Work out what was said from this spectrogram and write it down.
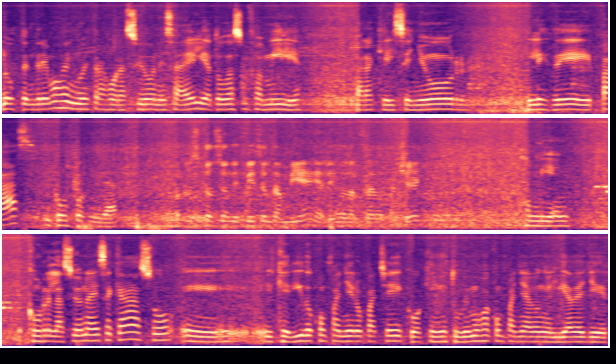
los tendremos en nuestras oraciones a él y a toda su familia para que el Señor les dé paz y conformidad. Situación difícil también, el hijo de Alfredo Pacheco. También. Con relación a ese caso, eh, el querido compañero Pacheco, a quien estuvimos acompañando en el día de ayer,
